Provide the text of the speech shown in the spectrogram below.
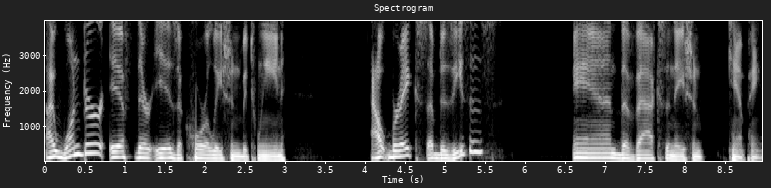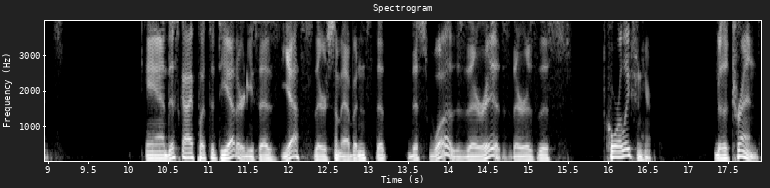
I wonder if there is a correlation between outbreaks of diseases and the vaccination campaigns. And this guy puts it together and he says, yes, there's some evidence that this was, there is, there is this correlation here. There's a trend.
